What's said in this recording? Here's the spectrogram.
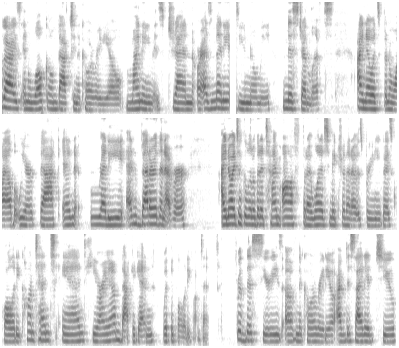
Guys, and welcome back to Nakoa Radio. My name is Jen, or as many as you know me, Miss Jen Lifts. I know it's been a while, but we are back and ready and better than ever. I know I took a little bit of time off, but I wanted to make sure that I was bringing you guys quality content, and here I am back again with the quality content. For this series of Nakoa Radio, I've decided to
